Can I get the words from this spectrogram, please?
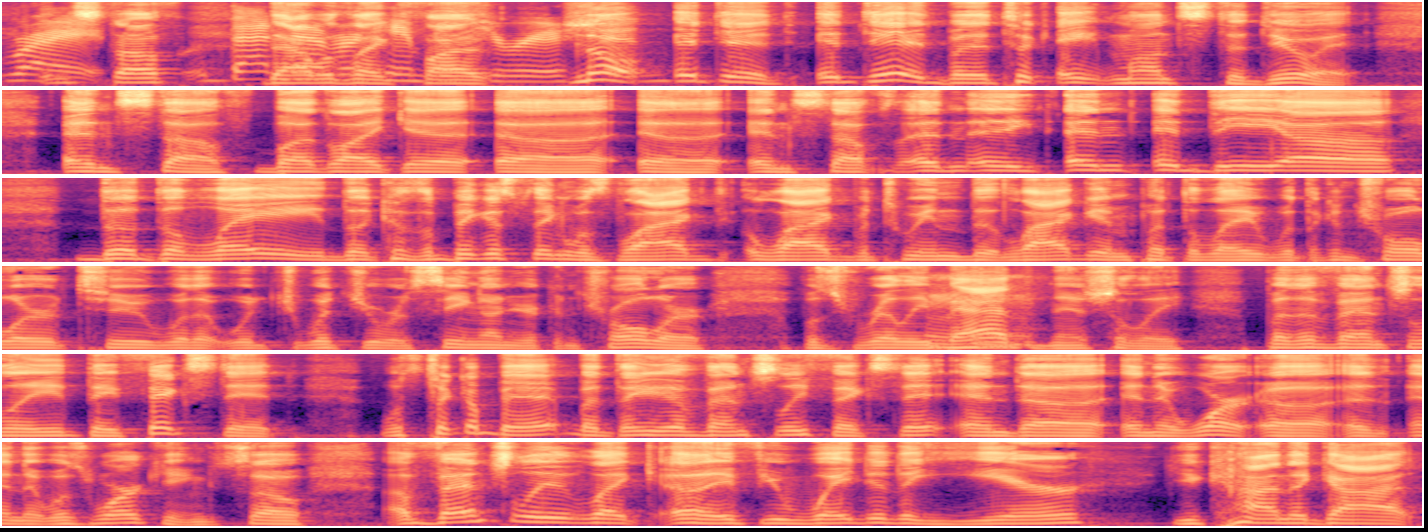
Right. and stuff. That never came to fruition. No, it did. It did, but it took eight months to do it and stuff. But like uh, uh, uh and stuff and and it, the uh the delay because the biggest thing was lag lag between the lag input delay with the controller to what it which what you were seeing on your controller was really bad initially, but eventually they fixed it. Which took a bit, but they eventually fixed it and uh and it worked uh and, and it was working. So eventually, like uh, if you waited a year, you kind of got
